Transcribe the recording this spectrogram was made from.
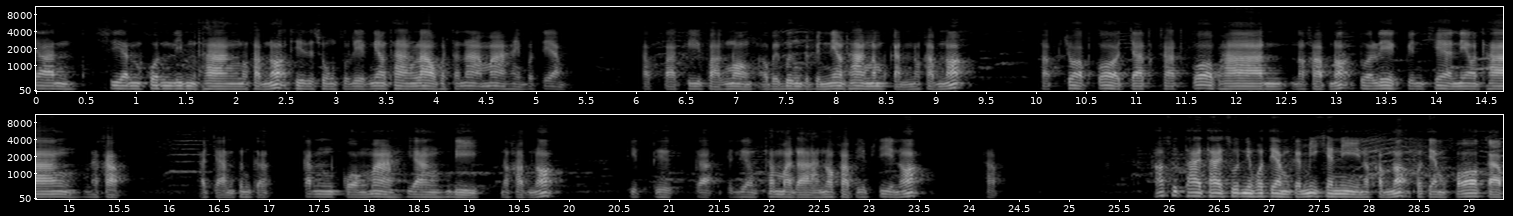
จารย์เซียนคนริมทางนะครับ เนาะที่จะส่งตัวเลขแนวทางเล่าพัฒนามาให้บ่แต้มครับฝากพี่ฝากน้องเอาไปเบิ่งไปเป็นแนวทางนํกันนะครับ เนาะครับชอบก็จัดขัดก็ผ่านนะครับ เนาะตัวเลขเป็นแค่แนวทางนะครับ อาจารย์เพิ่นก็กันกองมาอย่างดีนะครับ เนาะผิดถึกก็เป็นเรื่องธรรมดาเนาะครับ FC เนาะ เอาสุดท้ายท้ายสุดนี้พ่อแต้มก็มีแค่นี้นะครับเนาะพ่อแต้มขอกราบ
